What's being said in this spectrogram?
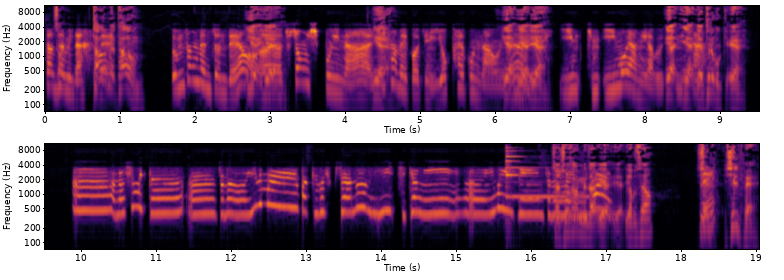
감사합니다. 다음에, 네. 다음. 음성 변조인데요. 예, 예. 어, 추정식 분이나 예. 시사 매거진 2580에 나오는 예, 예, 예. 이, 김, 이 모양이라고 예, 있습니다. 예, 예, 들어볼게요. 예. 음, 안녕하십니까. 음, 저는 이름을 바뀌고 싶지 않은 이 지경이, 아, 이모이신. 저는 자, 죄송합니다. 예, 예, 여보세요? 실, 네? 실패.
